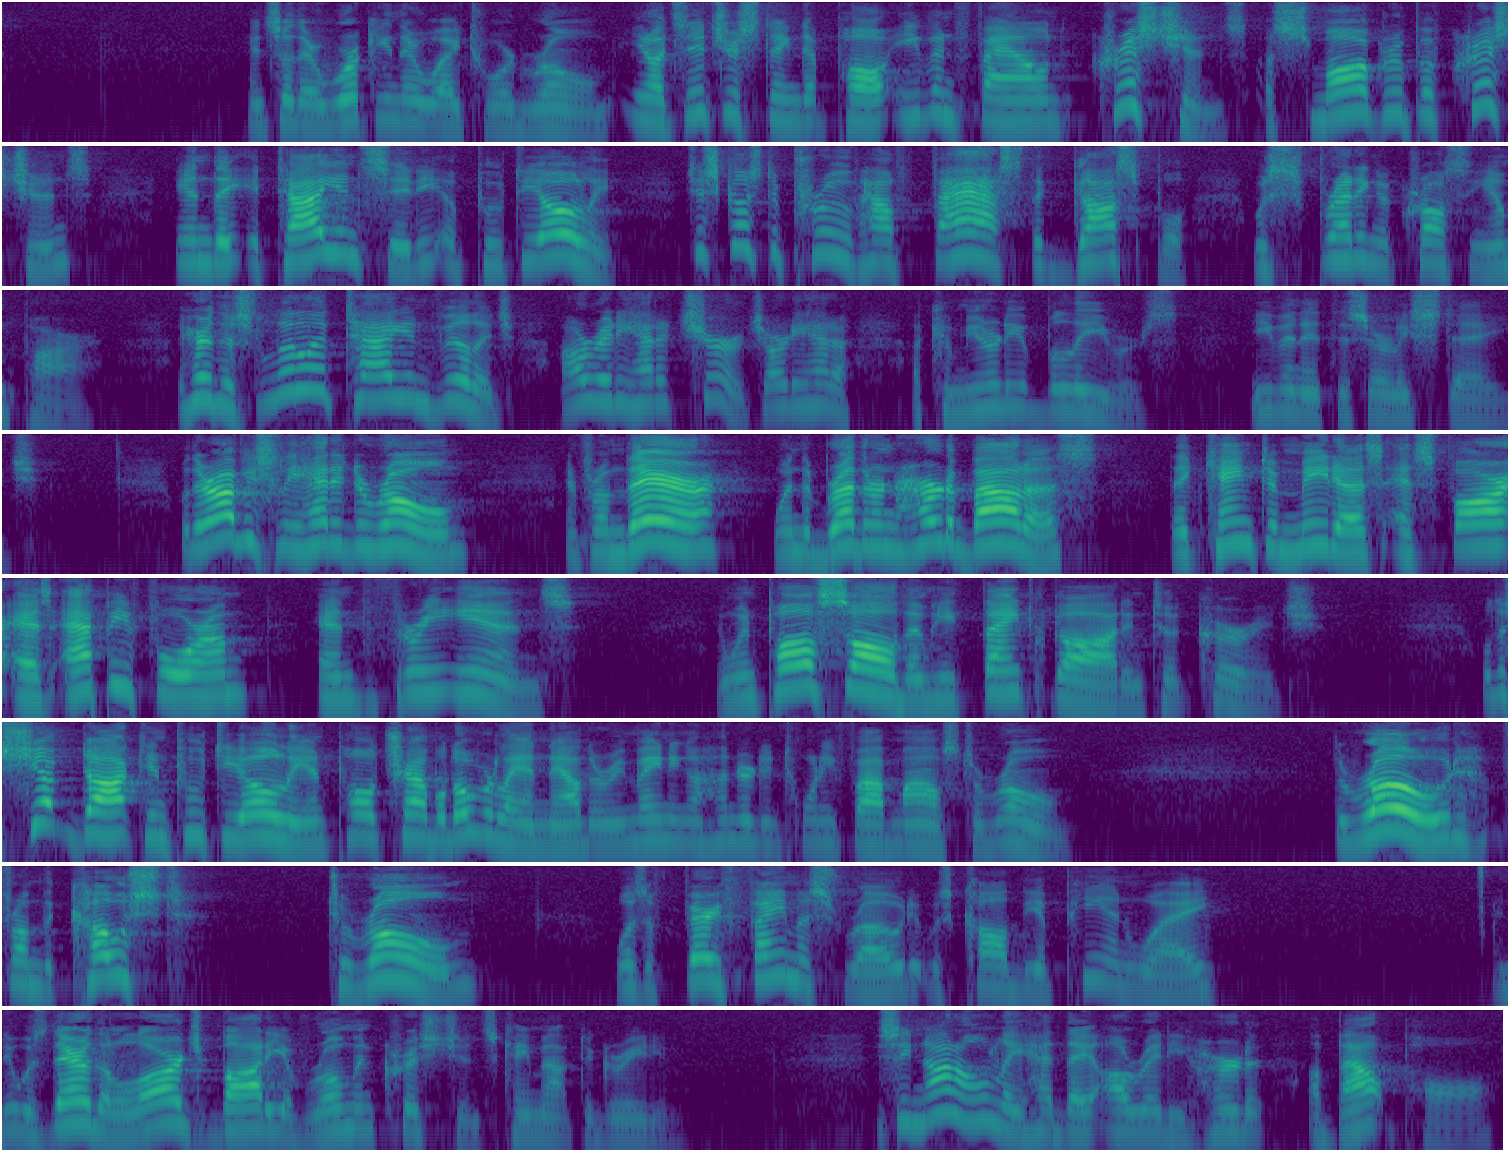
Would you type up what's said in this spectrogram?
And so they're working their way toward Rome. You know, it's interesting that Paul even found Christians, a small group of Christians, in the Italian city of Puteoli. Just goes to prove how fast the gospel was spreading across the empire. Here, this little Italian village already had a church, already had a, a community of believers, even at this early stage. Well, they're obviously headed to Rome, and from there, when the brethren heard about us, they came to meet us as far as Appii Forum and the three inns. And when Paul saw them, he thanked God and took courage. Well, the ship docked in Puteoli, and Paul traveled overland now, the remaining 125 miles to Rome. The road from the coast to Rome was a very famous road. It was called the Appian Way. And it was there that a large body of Roman Christians came out to greet him. You see, not only had they already heard about Paul,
